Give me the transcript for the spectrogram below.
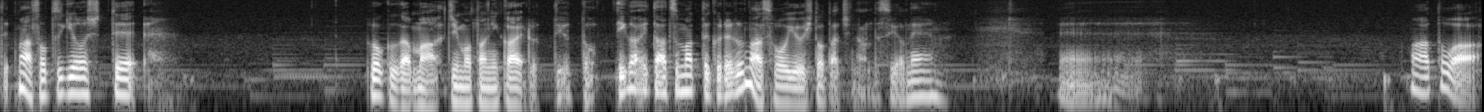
でまあ卒業して僕がまあ地元に帰るっていうと意外と集まってくれるのはそういう人たちなんですよね。えーまあ、あとは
